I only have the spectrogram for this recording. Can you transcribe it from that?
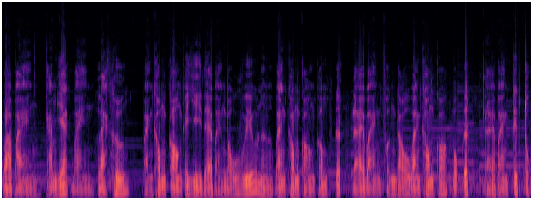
và bạn, cảm giác bạn lạc hướng. Bạn không còn cái gì để bạn bấu víu nữa. Bạn không còn có mục đích để bạn phấn đấu. Bạn không có mục đích để bạn tiếp tục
